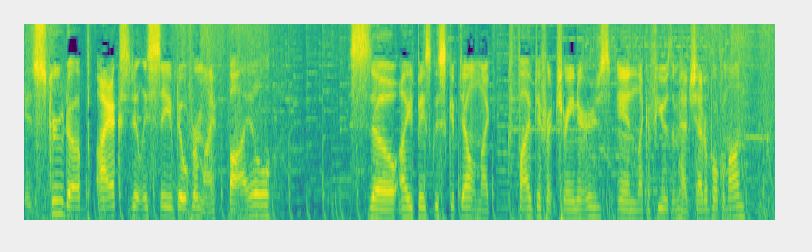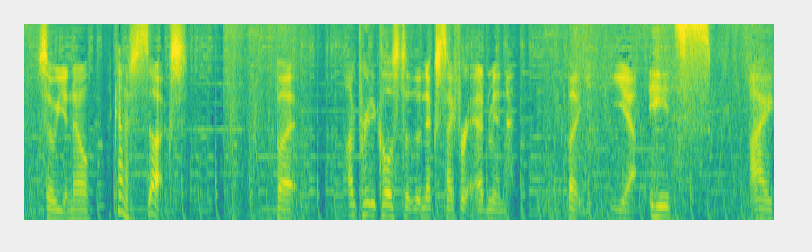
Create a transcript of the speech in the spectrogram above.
It screwed up. I accidentally saved over my file. So I basically skipped out on like five different trainers, and like a few of them had Shadow Pokemon. So, you know, it kind of sucks. But I'm pretty close to the next Cipher admin. But yeah, it's I,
